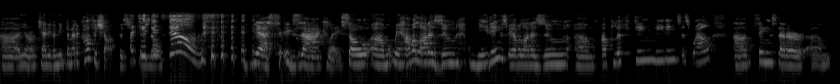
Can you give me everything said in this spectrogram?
Uh, you know, can't even meet them at a coffee shop because but you there's no. can Zoom. Yes, exactly. So um, we have a lot of Zoom meetings. We have a lot of Zoom um, uplifting meetings as well. Uh, things that are um,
